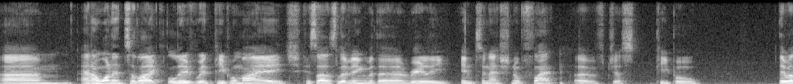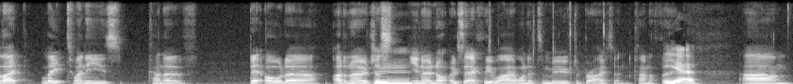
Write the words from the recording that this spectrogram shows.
um, and I wanted to like live with people my age because I was living with a really international flat of just people they were like late twenties, kind of bit older. I don't know, just Mm. you know, not exactly why I wanted to move to Brighton, kind of thing. Yeah. Um,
